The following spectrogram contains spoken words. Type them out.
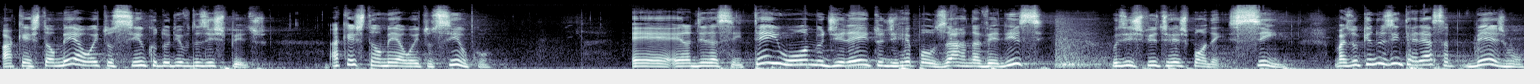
a questão 685 do Livro dos Espíritos. A questão 685, é, ela diz assim: Tem o homem o direito de repousar na velhice? Os Espíritos respondem: Sim. Mas o que nos interessa mesmo,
